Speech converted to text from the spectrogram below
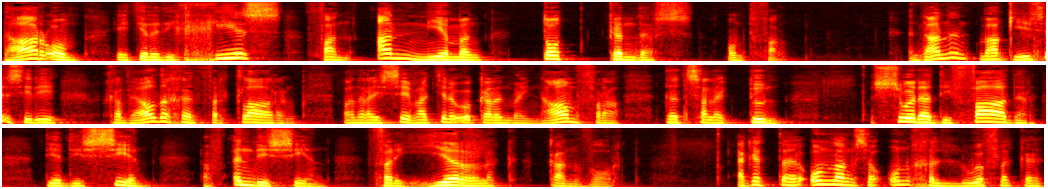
Daarom het jy die gees van aanneming tot kinders ontvang. En dan maak Jesus hierdie geweldige verklaring wanneer hy sê wat julle ook al in my naam vra, dit sal ek doen sodat die Vader deur die Seun of in die Seun verheerlik kan word. Ek het uh, onlangs 'n ongelooflike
